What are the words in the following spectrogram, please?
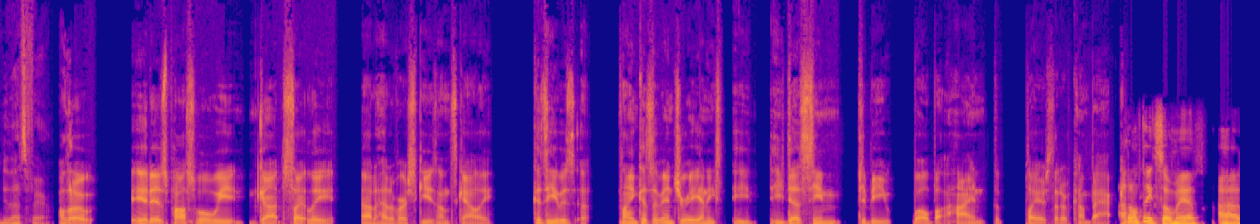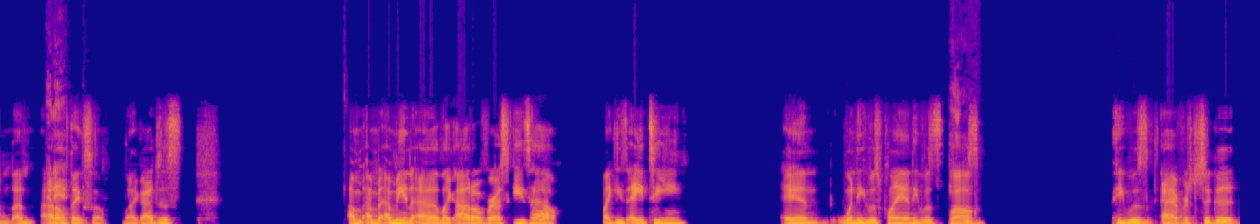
Yeah, that's fair. Although it is possible we got slightly out ahead of our skis on Scally because he was uh, playing because of injury, and he he he does seem to be well behind the players that have come back. I don't think so, man. I I, I don't think so. Like I just, I'm, I'm I mean, uh, like out over our skis. How? Like he's eighteen, and when he was playing, he was he Well- was he was average to good.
